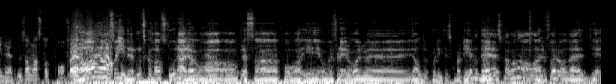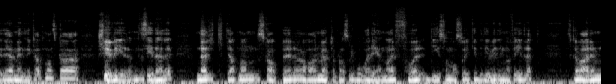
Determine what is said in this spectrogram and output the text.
idretten som har stått på for det? Ja, ja, ja. så idretten skal ha stor ære og ha og pressa på i, over flere år uh, i alle politiske partier. Og det mm. skal man ha all ære for. Og er, jeg mener ikke at man skal skyve idretten til side heller. Men det er viktig at man skaper og har møteplasser og gode arenaer for de som også ikke driver innenfor idrett. Det skal være en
